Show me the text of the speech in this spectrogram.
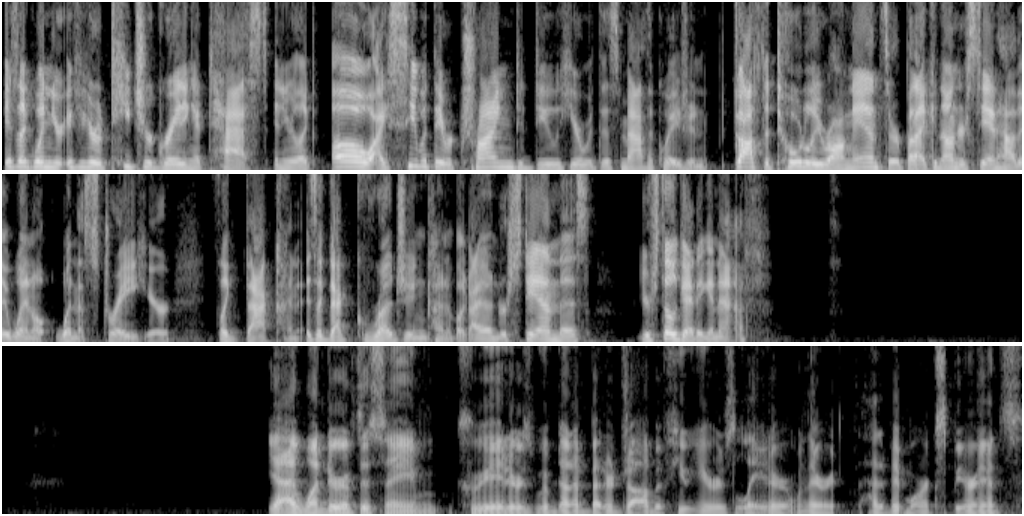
it's like when you're if you're a teacher grading a test and you're like, oh, I see what they were trying to do here with this math equation. Got the totally wrong answer, but I can understand how they went went astray here. It's like that kind of. It's like that grudging kind of like I understand this. You're still getting an F. Yeah, I wonder if the same creators would have done a better job a few years later when they had a bit more experience.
